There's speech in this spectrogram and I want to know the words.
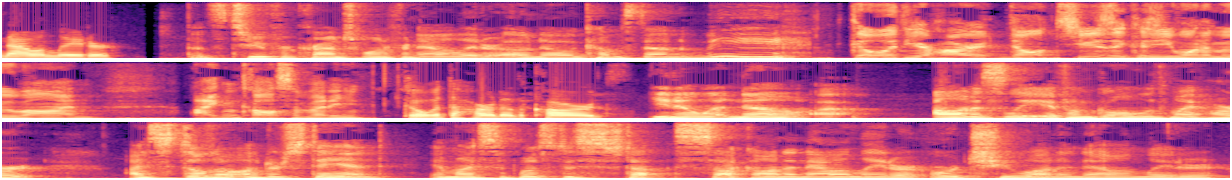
Now and later. That's two for Crunch, one for Now and Later. Oh no, it comes down to me. Go with your heart. Don't choose it because you want to move on. I can call somebody. Go with the heart of the cards. You know what? No, I, honestly, if I'm going with my heart, I still don't understand. Am I supposed to stu- suck on a Now and Later or chew on a Now and Later?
